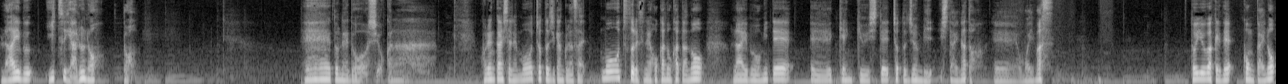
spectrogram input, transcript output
ライブいつやるの？とえーとね、どうしようかな。これに関してはね、もうちょっと時間ください。もうちょっとですね、他の方のライブを見て、えー、研究して、ちょっと準備したいなと、えー、思います。というわけで、今回の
